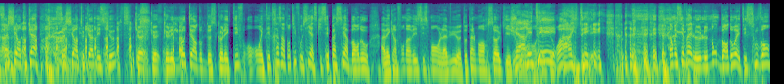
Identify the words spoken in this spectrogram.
sachez en tout cas, sachez en tout cas, messieurs, que, que, que les moteurs donc de ce collectif ont, ont été très attentifs aussi à ce qui s'est passé à Bordeaux avec un fonds d'investissement, on l'a vu, euh, totalement hors sol qui échoue Mais en arrêtez, arrêtez. non mais c'est vrai, le, le nom de Bordeaux a été souvent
